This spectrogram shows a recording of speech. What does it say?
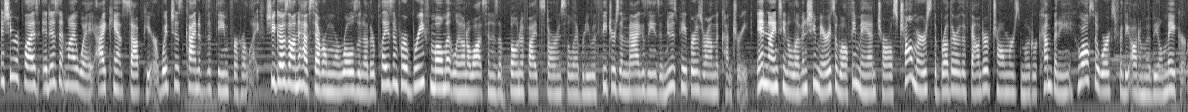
And she replies, It isn't my way. I can't stop here, which is kind of the theme for her life. She goes on to have several more roles in other plays, and for a brief moment, Leona Watson is a bona fide star and celebrity with features in magazines and newspapers around the country. In 1911, she marries a wealthy man, Charles Chalmers, the brother of the founder of Chalmers Motor Company, who also works for the automobile maker.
